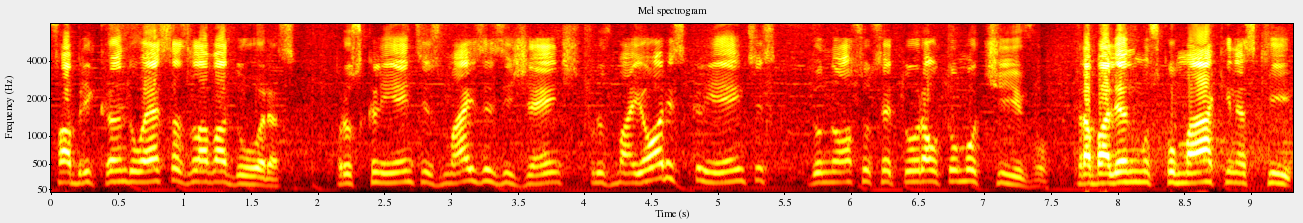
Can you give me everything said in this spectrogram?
fabricando essas lavadoras para os clientes mais exigentes, para os maiores clientes do nosso setor automotivo. Trabalhamos com máquinas que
